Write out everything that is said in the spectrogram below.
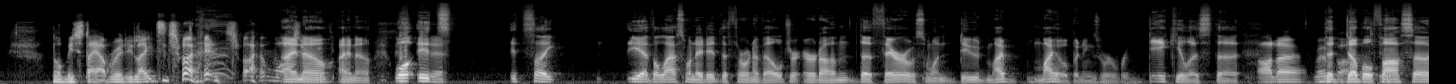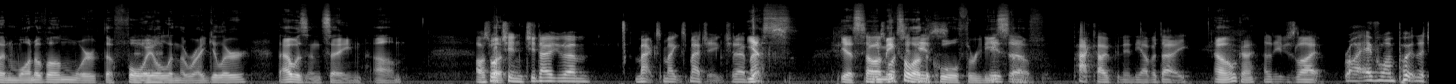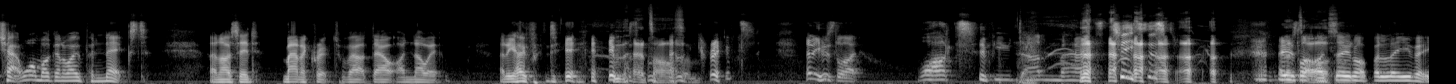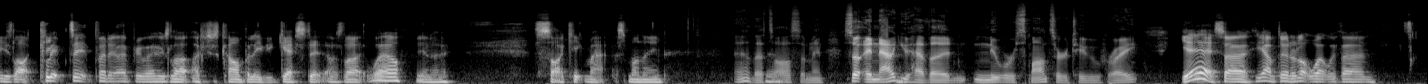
normally stay up really late to try and try and watch. I know, I know. Well, it's it's like yeah, the last one I did, the Throne of Eldraine or um the Theros one, dude. My my openings were ridiculous. The. I the double Thassa and one of them were the foil and the regular. That was insane. Um, I was but- watching. Do you know um, Max makes magic? Do you know Max? yes, yes, So he makes a lot of the cool 3D his, um, stuff. pack opening the other day, oh, okay. and he was like, "Right, everyone, put in the chat. What am I going to open next?" And I said, "Mana Crypt, without doubt. I know it." And he opened it. it That's awesome. Crypt. And he was like, "What have you done, Matt? Jesus!" He's That's like, "I do not believe it." He's like, clipped it, put it everywhere. He's like, "I just can't believe you guessed it." I was like, "Well, you know." Psychic Matt, that's my name. Yeah, that's awesome, man. So, and now you have a newer sponsor too, right? Yeah, so yeah, I'm doing a lot of work with um,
